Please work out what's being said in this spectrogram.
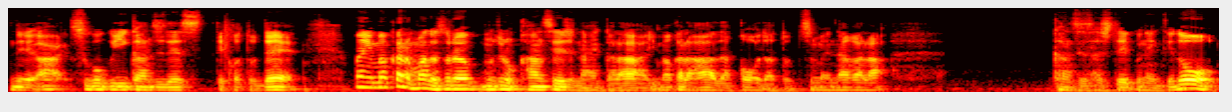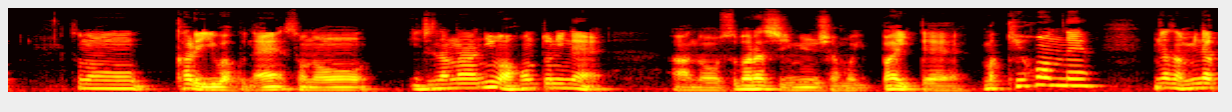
で、あ、すごくいい感じですってことで、まあ今からまだそれはもちろん完成じゃないから、今からああだこうだと詰めながら完成させていくねんけど、その、彼曰くね、その、17には本当にね、あの、素晴らしいミュージシャンもいっぱいいて、まあ、基本ね、皆さん見な、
